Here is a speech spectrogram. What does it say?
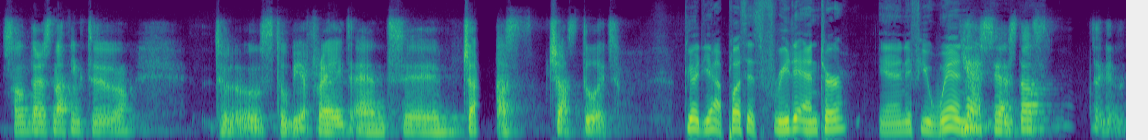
So there's nothing to to lose, to be afraid, and uh, just just do it. Good, yeah. Plus, it's free to enter, and if you win, Yes, yes, that's the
